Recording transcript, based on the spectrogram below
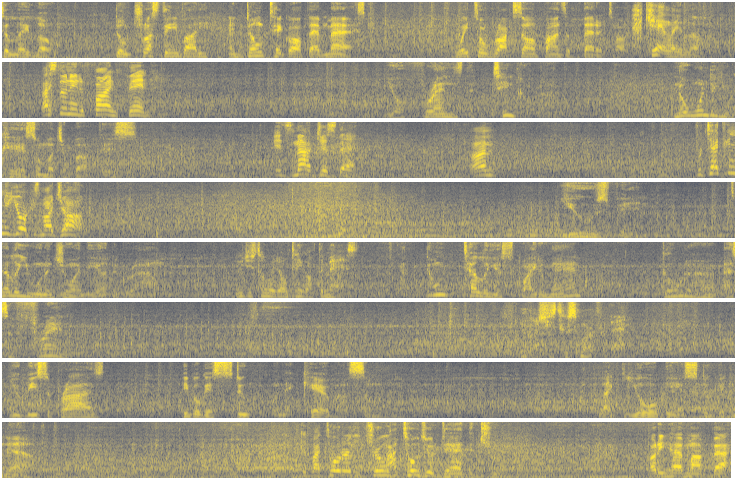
to lay low. Don't trust anybody, and don't take off that mask. Wait till Roxxon finds a better target. I can't lay low. I still need to find Finn. Your friend's the Tinkerer. No wonder you care so much about this. It's not just that. I'm... Protecting New York is my job. Use Finn. Tell her you want to join the Underground. You just told me don't take off the mask. Don't tell her you're Spider-Man. Go to her as a friend. No, she's too smart for that. You'd be surprised. People get stupid when they care about someone. Like you're being stupid now. If I told her the truth... I told your dad the truth. Thought he'd have my back.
